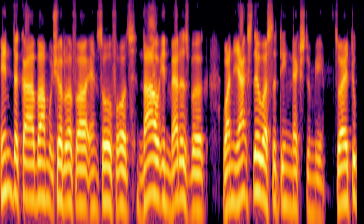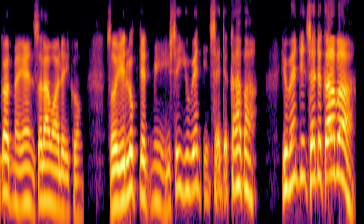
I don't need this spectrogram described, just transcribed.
in the Kaaba, Musharrafah, and so forth. Now in Maritzburg, one youngster was sitting next to me. So I took out my hand, Salaam alaikum. So he looked at me. He said, You went inside the Kaaba. You went inside the Kaaba.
